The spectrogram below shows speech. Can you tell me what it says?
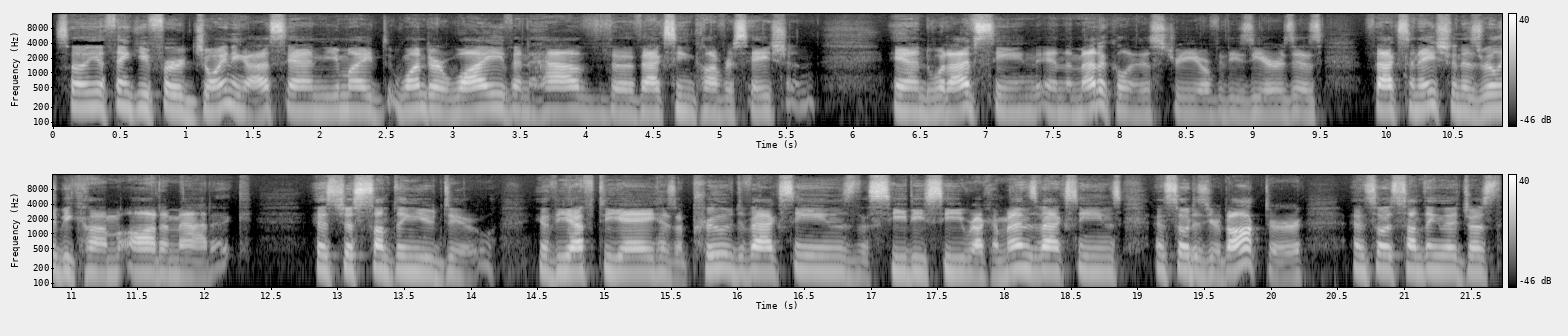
So, yeah, thank you for joining us. And you might wonder why even have the vaccine conversation. And what I've seen in the medical industry over these years is vaccination has really become automatic. It's just something you do. You know, the FDA has approved vaccines, the CDC recommends vaccines, and so does your doctor. And so it's something that just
